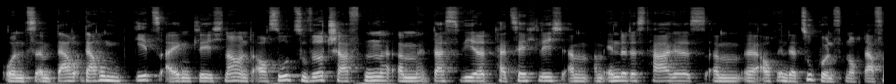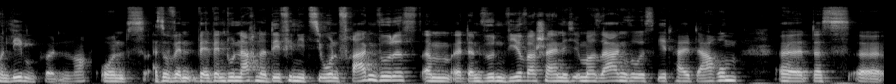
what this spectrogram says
und ähm, dar darum geht's eigentlich. Ne? Und auch so zu wirtschaften, ähm, dass wir tatsächlich ähm, am Ende des Tages ähm, äh, auch in der Zukunft noch davon leben können. Ne? Und also wenn, wenn du nach einer Definition fragen würdest, ähm, äh, dann würden wir wahrscheinlich immer sagen, so es geht halt darum, äh, dass äh,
